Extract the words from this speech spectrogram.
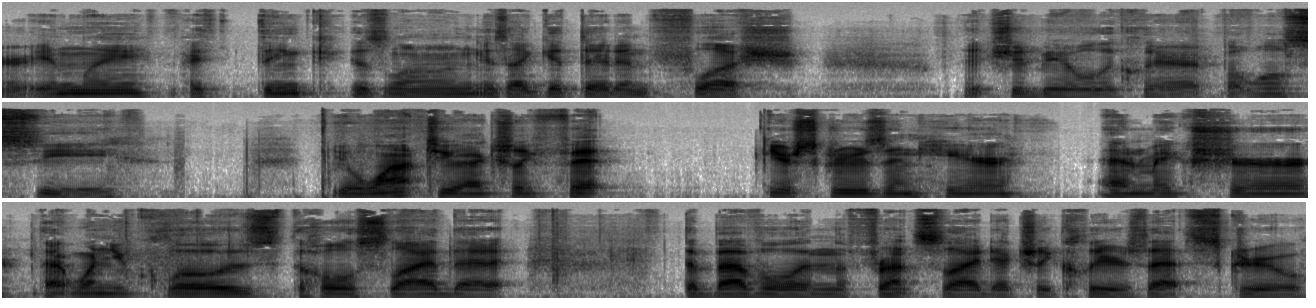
or inlay. I think as long as I get that in flush, it should be able to clear it, but we'll see. You'll want to actually fit your screws in here and make sure that when you close the whole slide that the bevel in the front slide actually clears that screw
